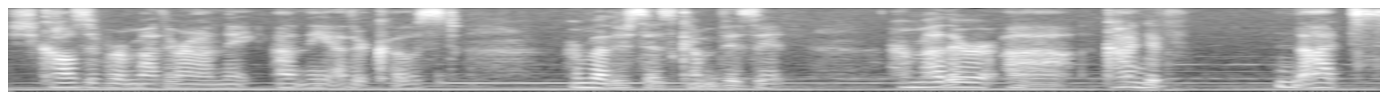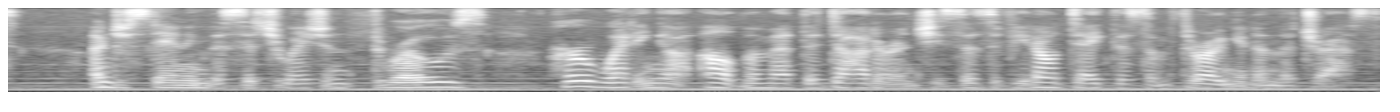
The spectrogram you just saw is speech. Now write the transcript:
she calls up her mother on the on the other coast. Her mother says, "Come visit." Her mother, uh, kind of not understanding the situation, throws her wedding album at the daughter, and she says, "If you don't take this, I'm throwing it in the trash."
